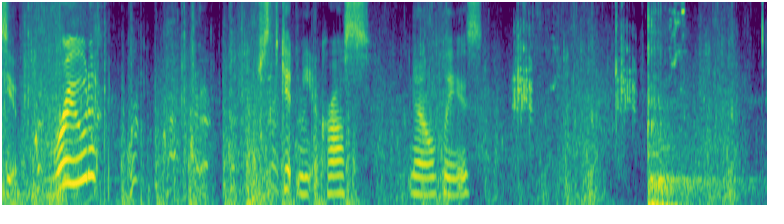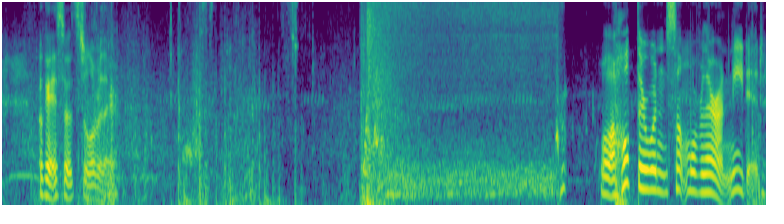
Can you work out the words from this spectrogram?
Excuse you. Rude. Just get me across now, please. Okay, so it's still over there. Well, I hope there wasn't something over there I needed.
